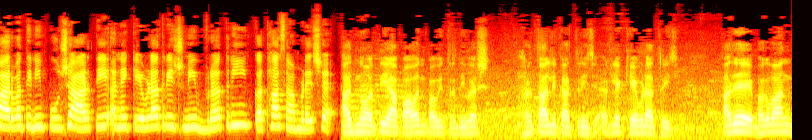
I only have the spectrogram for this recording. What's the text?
પાર્વતીની પૂજા આરતી અને કેવડા ત્રીજની વ્રતની કથા સાંભળે છે. આજનો અતિ આ પાવન પવિત્ર દિવસ હરતાલિકા ત્રીજ એટલે કેવડા ત્રીજ આજે ભગવાન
